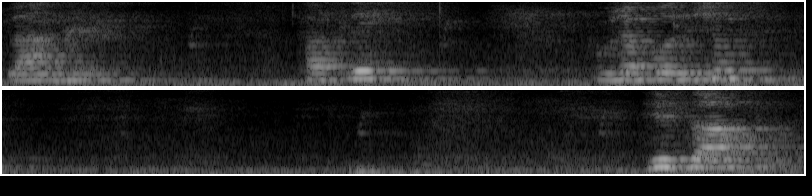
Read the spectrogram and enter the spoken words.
plank. Firstly, push up positions, hips up,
